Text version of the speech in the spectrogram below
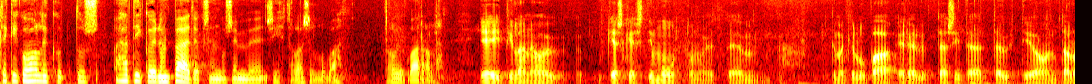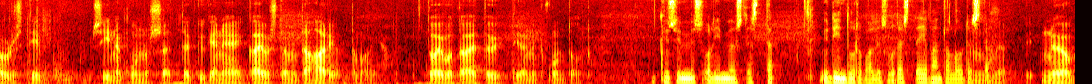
tekikö hallitus hätiköiden päätöksen, kun se myönsi tällaisen luvan talvivaaralla? Ei, tilanne on keskeisesti muuttunut. Että Tämäkin lupa edellyttää sitä, että yhtiö on taloudellisesti siinä kunnossa, että kykenee kaivostoimintaa harjoittamaan. Ja toivotaan, että yhtiö nyt kuntoutuu. Kysymys oli myös tästä ydinturvallisuudesta, ei vain taloudesta. No, no,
